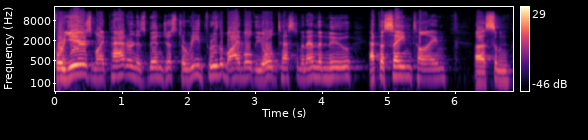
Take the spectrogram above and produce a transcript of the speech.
For years, my pattern has been just to read through the Bible, the Old Testament and the New, at the same time. Uh, some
